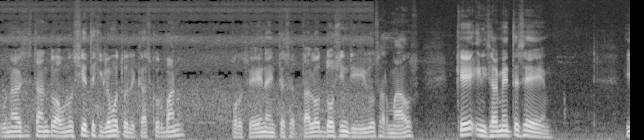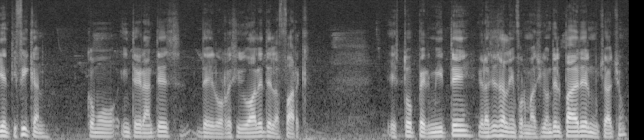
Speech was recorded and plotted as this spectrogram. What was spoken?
Una vez estando a unos 7 kilómetros del casco urbano, proceden a interceptar los dos individuos armados que inicialmente se identifican como integrantes de los residuales de la FARC. Esto permite, gracias a la información del padre del muchacho,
